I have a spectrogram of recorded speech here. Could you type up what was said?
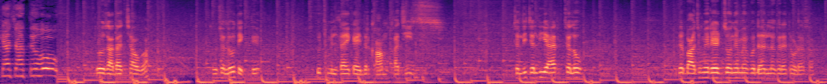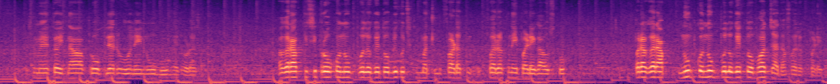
क्या चाहते हो? तो ज़्यादा अच्छा होगा। तो चलो देखते हैं। कुछ मिलता है क्या इधर काम का चीज़? जल्दी जल्दी यार चलो। इधर बाजू में रेड जोन है, मेरे को डर लग रहा है थोड़ा सा इसमें तो इतना प्रो प्लेयर हूँ नहीं नूब हूँ मैं थोड़ा सा अगर आप किसी प्रो को नूब बोलोगे तो भी कुछ मतलब फ़र्क फ़र्क नहीं पड़ेगा उसको। पर अगर आप नूब को नूब बोलोगे तो बहुत ज़्यादा फ़र्क पड़ेगा।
